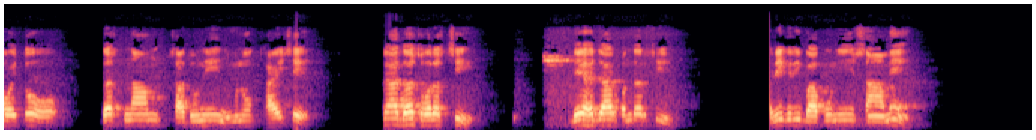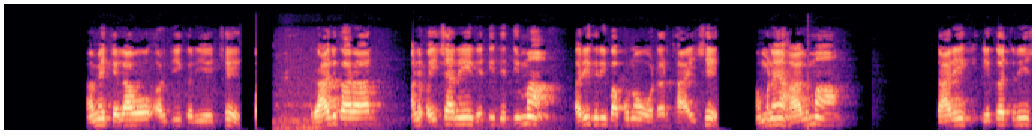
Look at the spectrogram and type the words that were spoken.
હોય તો દસ નામ સાધુની નિમણૂક થાય છે. છેલ્લા દસ વર્ષથી બે હજાર પંદરથી હરિગીરી બાપુની સામે અમે ચલાવો અરજી કરીએ છે. રાજકારણ અને પૈસાની રેતી દેતીમાં હરિગીરી બાપુનો ઓર્ડર થાય છે. હમણે હાલમાં તારીખ એકત્રીસ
